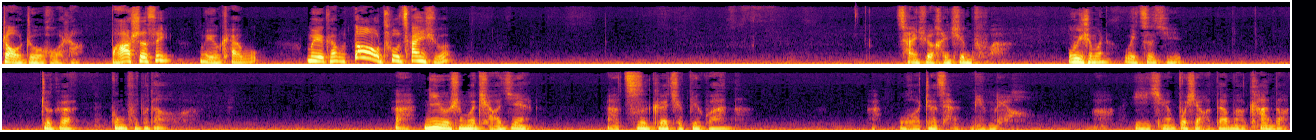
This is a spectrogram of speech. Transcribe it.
赵州和尚八十岁没有开悟，没有开悟，到处参学，参学很辛苦啊，为什么呢？为自己这个功夫不到啊！啊，你有什么条件啊？资格去闭关呢？啊，我这才明了啊！以前不晓得嘛，看到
